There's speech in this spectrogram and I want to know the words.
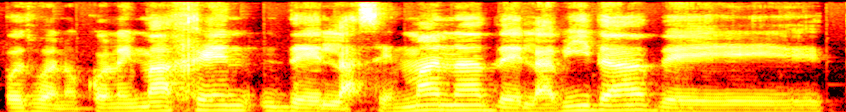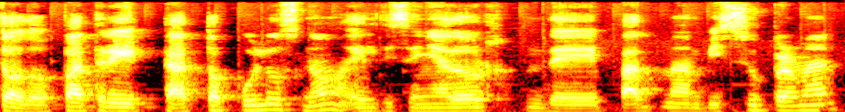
pues bueno, con la imagen de la semana, de la vida, de todo. Patrick Tatopoulos, ¿no? El diseñador de Batman v Superman,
